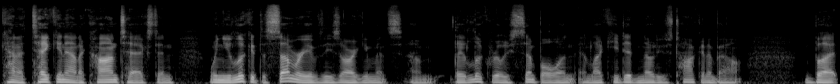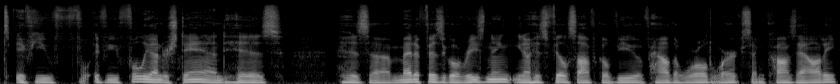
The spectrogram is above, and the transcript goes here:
kind of taken out of context. And when you look at the summary of these arguments, um, they look really simple and, and like he didn't know what he was talking about. But if you if you fully understand his his uh, metaphysical reasoning, you know, his philosophical view of how the world works and causality,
